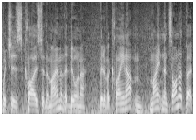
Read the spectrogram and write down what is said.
which is closed at the moment. They're doing a bit of a clean up and maintenance on it, but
